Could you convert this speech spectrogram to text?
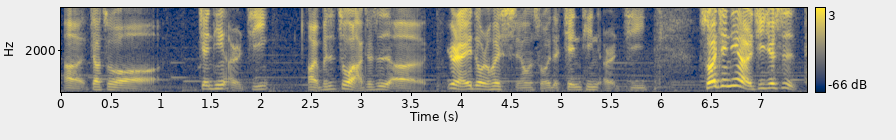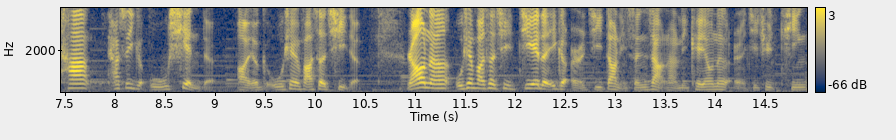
呃叫做监听耳机啊，也不是做了，就是呃，越来越多人会使用所谓的监听耳机。所谓监听耳机，就是它它是一个无线的啊，有个无线发射器的。然后呢，无线发射器接了一个耳机到你身上，然后你可以用那个耳机去听，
